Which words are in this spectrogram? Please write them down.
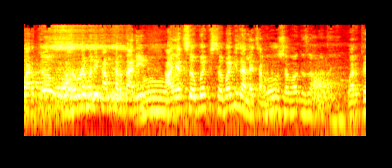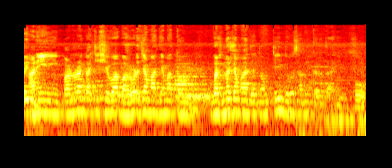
बारक भारुड्यामध्ये काम करता आणि आ, यात सहभाग सहभागी झालाय चांगला. हो सहभाग झाला आहे. वारकरी. आणि पांडुरंगाची सेवा भारुडाच्या माध्यमातून भजनाच्या माध्यमातून तीन दिवस आम्ही करत आहे. हो.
